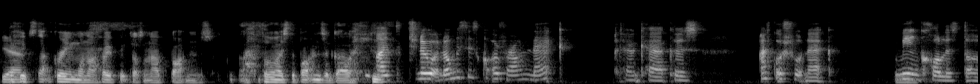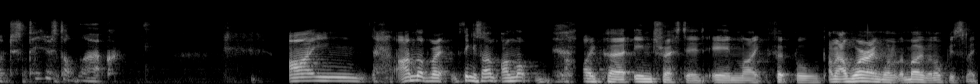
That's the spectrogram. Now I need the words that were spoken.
Yeah. If it's that green one, I hope it doesn't have buttons. Otherwise, the buttons are going. I, do you know what? As long as it's got a round neck, I don't care because I've got a short neck. Me Mm. and collars don't. They just don't work. I'm I'm not very thing is I'm I'm not hyper interested in like football. I mean I'm wearing one at the moment, obviously.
